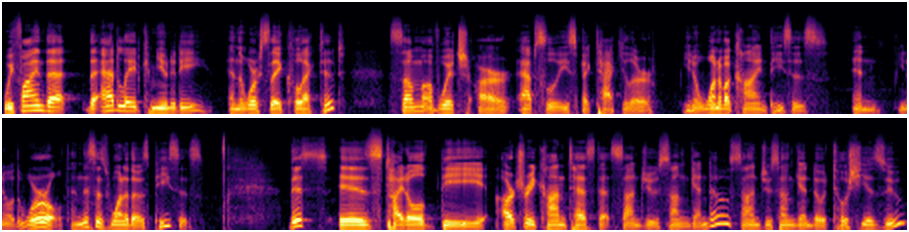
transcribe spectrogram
We find that the Adelaide community and the works they collected, some of which are absolutely spectacular, you know, one of a kind pieces in you know the world. And this is one of those pieces. This is titled the Archery Contest at Sanju Sangendo, Sanju Sangendo Toshiazu.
